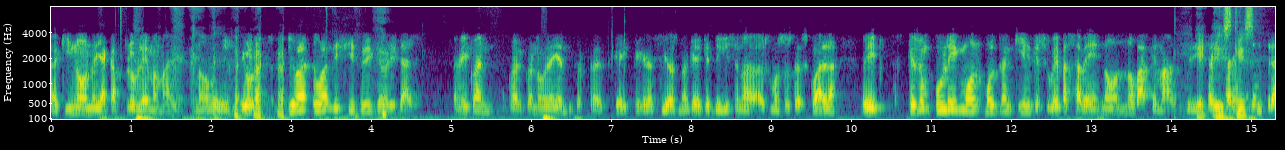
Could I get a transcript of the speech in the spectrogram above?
Aquí no, no hi ha cap problema mai, no? Vull dir, jo, jo, ho han dit així, t'ho dic de veritat. A mi quan, quan, quan ho deien dic, ostres, que, que graciós, no?, que, que et diguessin els Mossos d'Esquadra. Vull dir, que és un públic molt, molt tranquil, que s'ho ve passar bé, no, no va fer mal. Vull dir, Eh, és que és- entre,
